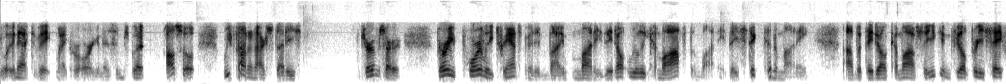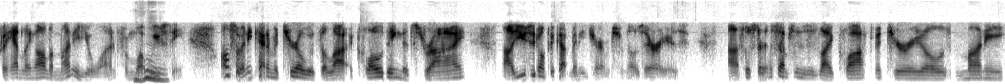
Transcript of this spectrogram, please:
will inactivate microorganisms. But also, we found in our studies, germs are very poorly transmitted by money. They don't really come off the money. They stick to the money, uh, but they don't come off. So you can feel pretty safe for handling all the money you want from what we've seen. Also, any kind of material with a lot of clothing that's dry, uh, usually don't pick up many germs from those areas. Uh, so certain substances like cloth materials, money,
